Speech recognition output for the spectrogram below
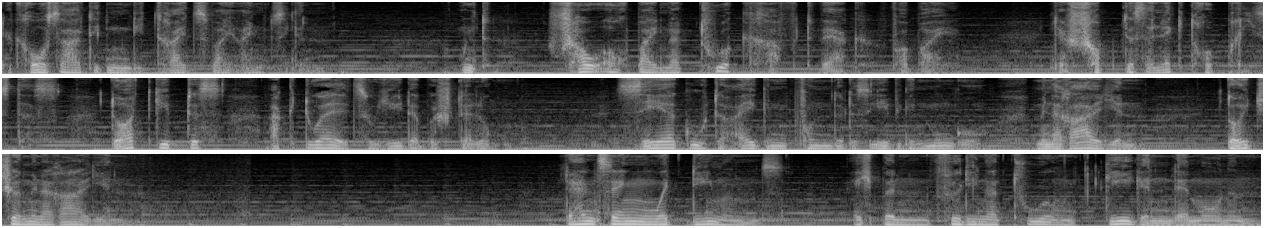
der großartigen Die 321 und schau auch bei Naturkraftwerk vorbei. der Shop des Elektropriesters. Dort gibt es aktuell zu jeder Bestellung sehr gute Eigenpfunde des ewigen Mungo, Mineralien, deutsche Mineralien. Dancing with Demons. Ich bin für die Natur und gegen Dämonen.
